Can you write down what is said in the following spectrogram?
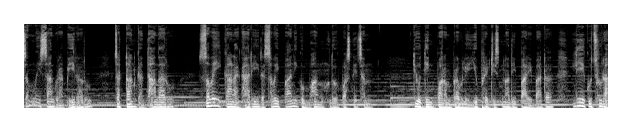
जम्मै साँगुरा भिरहरू चट्टानका धाँधाहरू सबै काँडाघारी र सबै पानीको भङ हुँदो बस्नेछन् त्यो दिन परमप्रभुले युफ्रेटिस नदी पारीबाट लिएको छुरा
